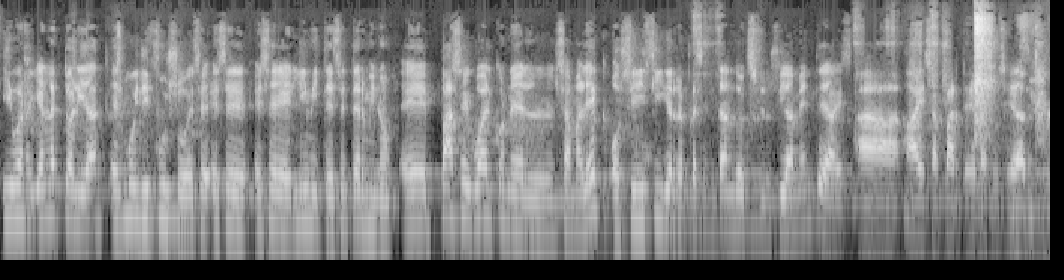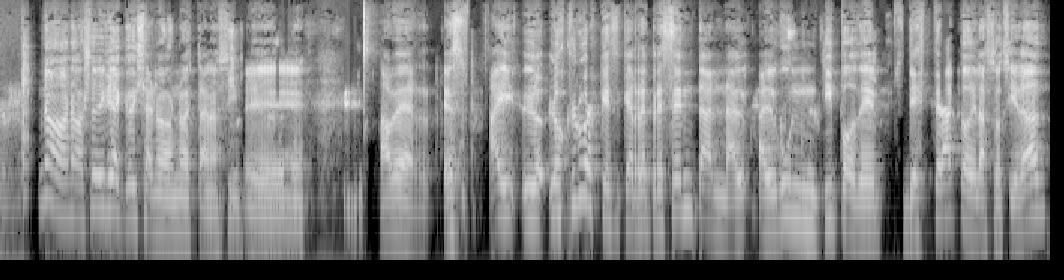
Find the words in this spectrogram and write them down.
Y bueno, ya en la actualidad es muy difuso ese, ese, ese límite, ese término. Eh, ¿Pasa igual con el Zamalek o sí sigue representando exclusivamente a, esa parte de la sociedad? No, no, yo diría que hoy ya no, no están así. Eh, a ver, es, hay lo, los clubes que, que representan al, algún tipo de, de estrato de la sociedad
